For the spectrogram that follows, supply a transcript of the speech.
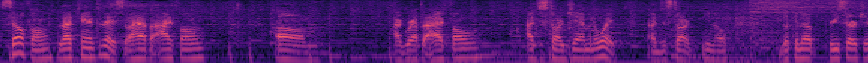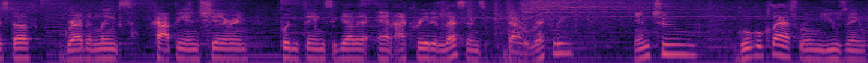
cell phone that I can today. So I have an iPhone. Um, I grab the iPhone. I just start jamming away. I just start, you know, looking up, researching stuff, grabbing links, copying, sharing, putting things together, and I created lessons directly into Google Classroom using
